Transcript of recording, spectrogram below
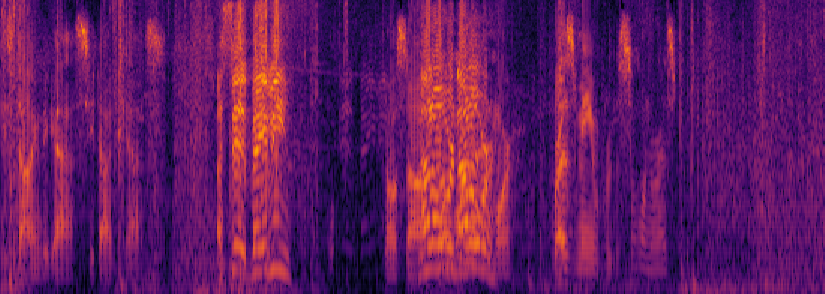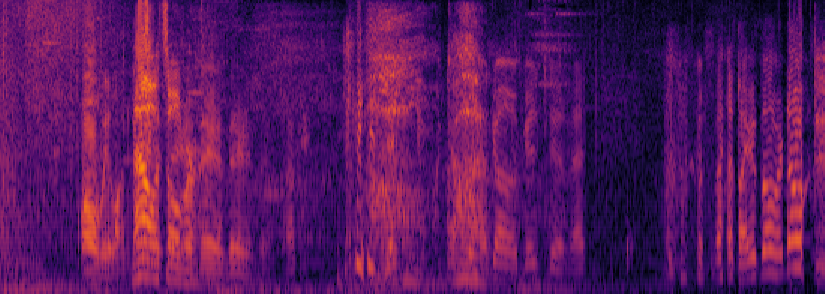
He's dying to gas. He died to gas. That's it, baby. No, it's not. Not No over, not over. More. Res me. Someone res me. Oh, we won. Now it's There over. is, There it is. There it is. Okay. Oh my god. Let's go. Good shit, man. I was like, it's over. No. Man.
